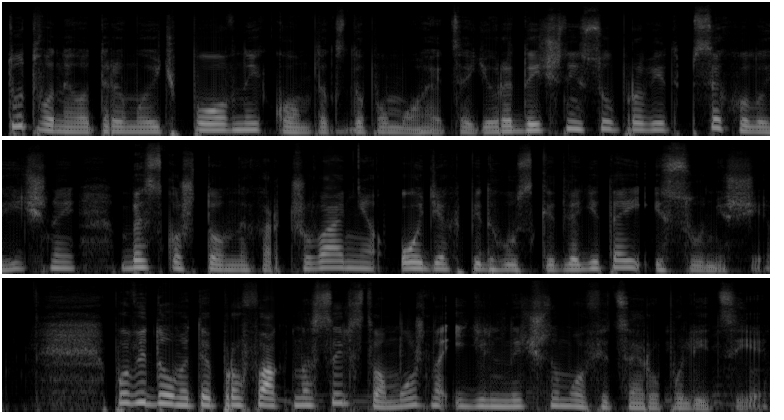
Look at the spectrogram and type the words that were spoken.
Тут вони отримують повний комплекс допомоги: це юридичний супровід, психологічний, безкоштовне харчування, одяг, підгузки для дітей і суміші. Повідомити про факт насильства можна і дільничному офіцеру поліції.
